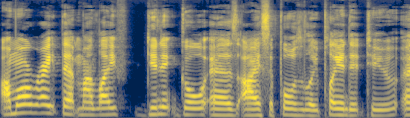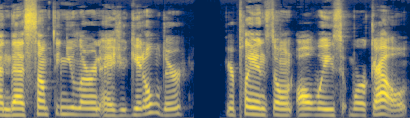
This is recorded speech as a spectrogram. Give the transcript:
I'm alright that my life didn't go as I supposedly planned it to, and that's something you learn as you get older. Your plans don't always work out.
